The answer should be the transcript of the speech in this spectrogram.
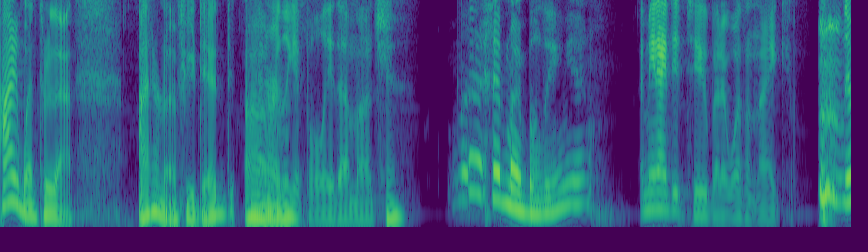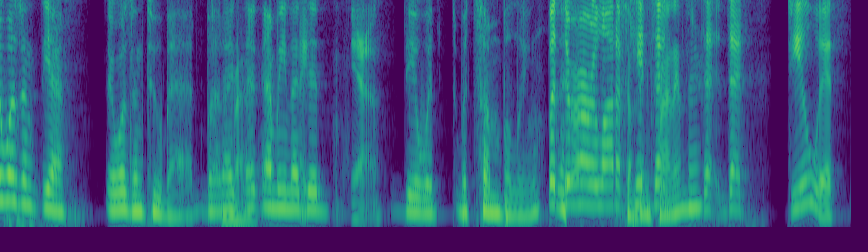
I went through that. I don't know if you did. Um, I don't really get bullied that much. I had my bullying. Yeah, I mean, I did too, but it wasn't like, it wasn't. Yeah, it wasn't too bad. But I, Right. I, I mean, I, did yeah. Deal with with some bullying. But there are a lot of Something kids fun in there? that, that, that deal with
